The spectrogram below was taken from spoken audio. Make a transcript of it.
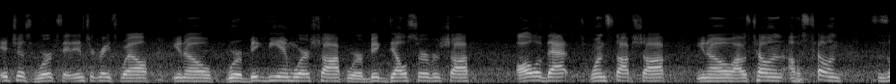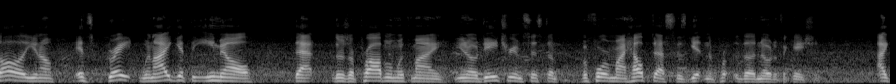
It just works. It integrates well. You know, we're a big VMware shop. We're a big Dell server shop. All of that one-stop shop. You know, I was telling, I was telling Sazzala, you know, it's great when I get the email that there's a problem with my, you know, Datrium system before my help desk is getting the, the notification. I,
